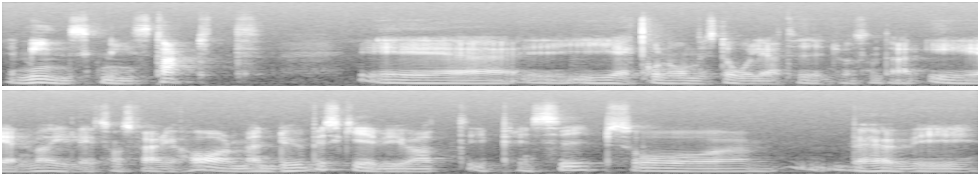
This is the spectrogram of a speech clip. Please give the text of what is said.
minskningstakt eh, i ekonomiskt dåliga tider och sånt där är en möjlighet som Sverige har. Men du beskriver ju att i princip så behöver vi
